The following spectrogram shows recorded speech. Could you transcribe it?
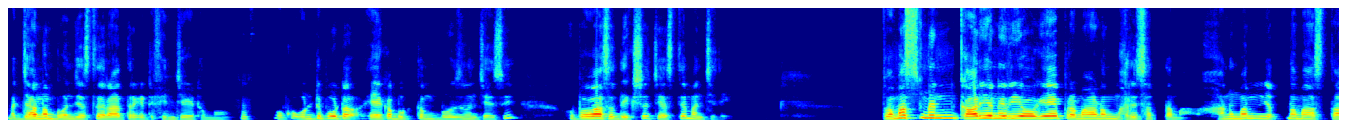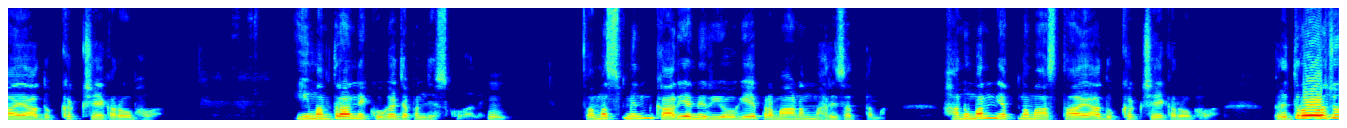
మధ్యాహ్నం భోజనం చేస్తే రాత్రికి టిఫిన్ చేయటము. ఒక ఒంటి పూట ఏకభుక్తం భోజనం చేసి ఉపవాస దీక్ష చేస్తే మంచిది త్వమస్మిన్ కార్యనిర్యోగే ప్రమాణం హరిసత్తమ హనుమన్ యత్నమాస్తాయ దుఃఖక్షేకరో భవ ఈ మంత్రాన్ని ఎక్కువగా జపం చేసుకోవాలి. త్వమస్మిన్ కార్యనిర్యోగే ప్రమాణం హరిసత్తమ హనుమన్ యత్నమాస్తాయ దుఃఖక్షేకరో భవ ప్రతిరోజు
